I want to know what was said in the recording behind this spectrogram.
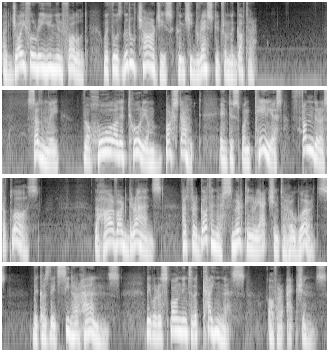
A joyful reunion followed with those little charges whom she'd rescued from the gutter. Suddenly, the whole auditorium burst out into spontaneous, thunderous applause. The Harvard grads had forgotten their smirking reaction to her words because they'd seen her hands. They were responding to the kindness of her actions.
